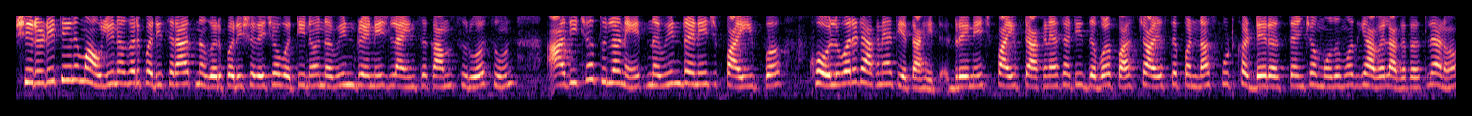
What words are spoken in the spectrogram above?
शिर्डीतील माऊलीनगर परिसरात नगर परिषदेच्या वतीनं नवीन ड्रेनेज लाईनचं काम सुरू असून आधीच्या तुलनेत नवीन ड्रेनेज पाईप खोलवर टाकण्यात येत आहेत. ड्रेनेज पाईप टाकण्यासाठी जवळपास चाळीस ते पन्नास फूट खड्डे रस्त्यांच्या मधोमध घ्यावे लागत असल्यानं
